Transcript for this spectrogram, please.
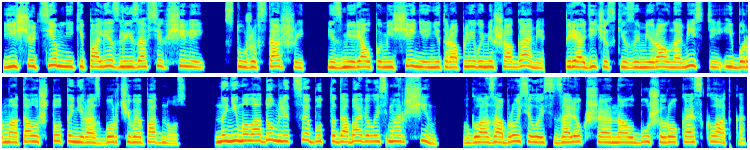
еще темники полезли изо всех щелей. Стужев-старший измерял помещение неторопливыми шагами, периодически замирал на месте и бормотал что-то неразборчивое под нос. На немолодом лице будто добавилось морщин, в глаза бросилась залегшая на лбу широкая складка.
